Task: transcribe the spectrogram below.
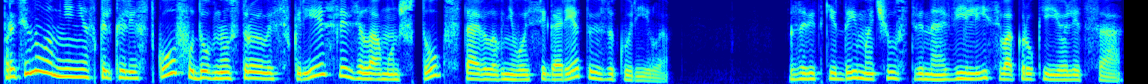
Протянула мне несколько листков, удобно устроилась в кресле, взяла мундштук, вставила в него сигарету и закурила. Завитки дыма чувственно велись вокруг ее лица.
